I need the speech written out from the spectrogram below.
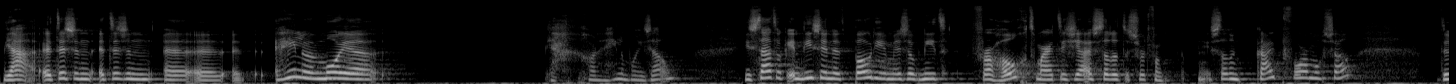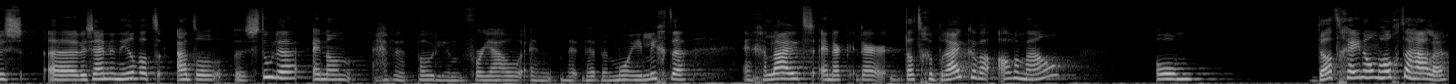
ja, het is een, het is een uh, uh, hele mooie. Ja, gewoon een hele mooie zaal. Je staat ook in die zin, het podium is ook niet verhoogd, maar het is juist dat het een soort van. Is dat een kuipvorm of zo? Dus uh, er zijn een heel wat aantal stoelen en dan hebben we het podium voor jou en we hebben mooie lichten en geluid. En daar, daar, dat gebruiken we allemaal om datgene omhoog te halen.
